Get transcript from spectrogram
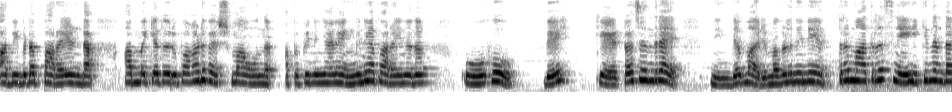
അതിവിടെ പറയണ്ട. അമ്മയ്ക്ക് അത് ഒരുപാട് വിഷമാവുന്ന്. അപ്പൊ പിന്നെ ഞാൻ എങ്ങനെയാ പറയുന്നത്? ഓഹോ ദേ കേട്ടോ ചന്ദ്രേ നിന്റെ മരുമകൾ നിന്നെ എത്രമാത്രം സ്നേഹിക്കുന്നുണ്ട്.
